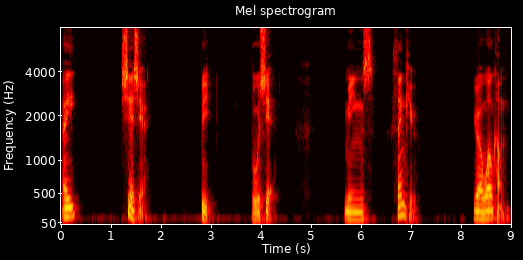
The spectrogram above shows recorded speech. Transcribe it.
A 谢谢 B 不谢 means thank you. You are welcome.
